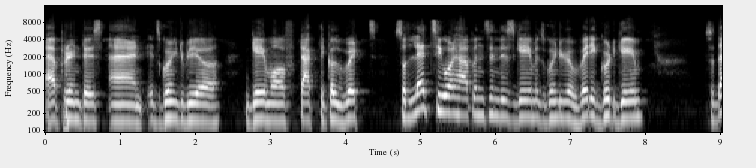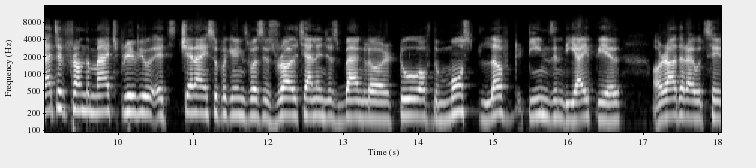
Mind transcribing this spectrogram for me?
apprentice and it's going to be a game of tactical wits. So let's see what happens in this game. It's going to be a very good game. So that's it from the match preview. It's Chennai Super Kings versus Royal Challengers Bangalore, two of the most loved teams in the IPL, or rather, I would say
